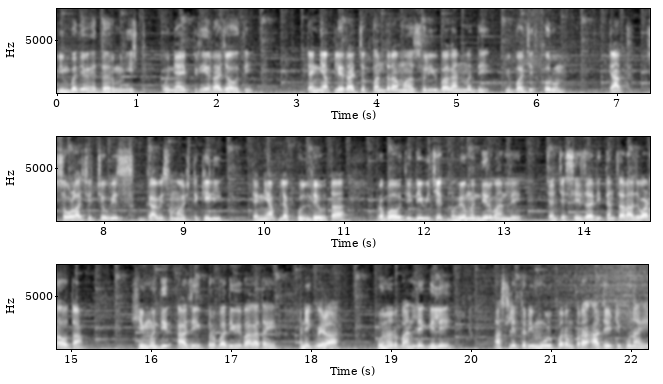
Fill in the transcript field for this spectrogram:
बिंबदेव हे धर्मनिष्ठ व न्यायप्रिय राजा होते. त्यांनी आपले राज्य पंधरा महसुली विभागांमध्ये विभाजित करून त्यात सोळाशे चोवीस गावी समाविष्ट केली. त्यांनी आपल्या कुलदेवता प्रभावती देवीचे एक भव्य मंदिर बांधले. त्यांच्या शेजारी त्यांचा राजवाडा होता. हे मंदिर आजही प्रभादेवी भागात आहे. अनेक वेळा पुनर्बांधले गेले असले तरी मूळ परंपरा आजही टिकून आहे.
